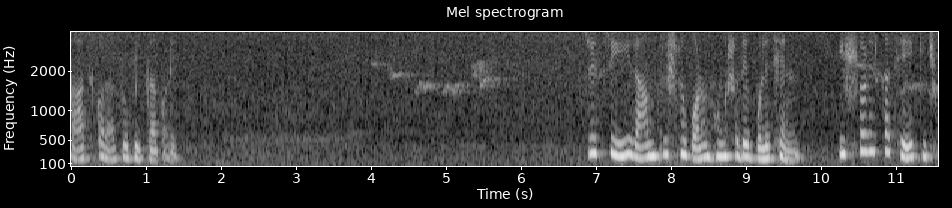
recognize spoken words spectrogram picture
কাজ করার প্রতিজ্ঞা করে। শ্রী শ্রী রামকৃষ্ণ পরমহংসদেব বলেছেন, ঈশ্বরের কাছে কিছু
